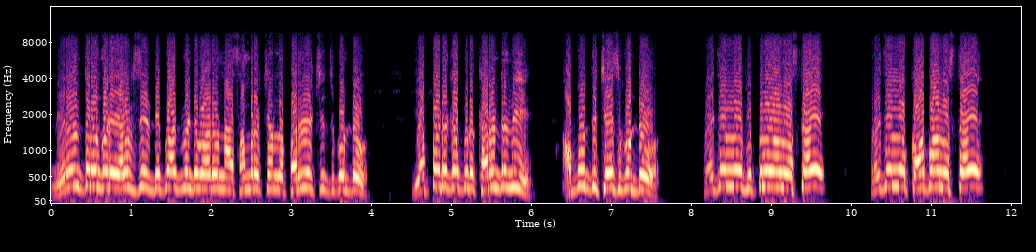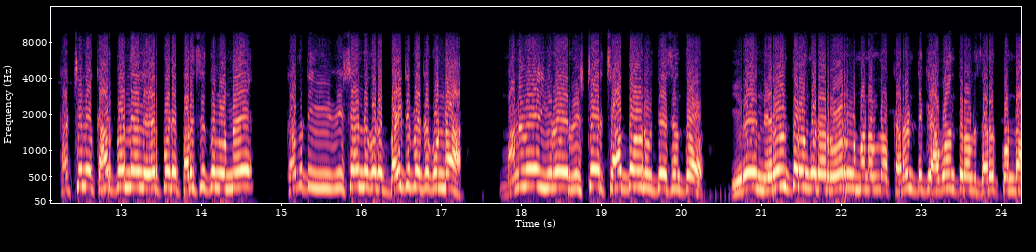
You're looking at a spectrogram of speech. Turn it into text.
నిరంతరం కూడా ఎలక్ట్రిసిటీ డిపార్ట్మెంట్ వారు నా సంరక్షణలో పరిరక్షించుకుంటూ ఎప్పటికప్పుడు కరెంటుని అభివృద్ధి చేసుకుంటూ ప్రజల్లో విప్లవాలు వస్తాయి ప్రజల్లో కోపాలు వస్తాయి కక్షలు కార్పణ్యాలు ఏర్పడే పరిస్థితులు ఉన్నాయి. కాబట్టి ఈ విషయాన్ని కూడా బయట పెట్టకుండా మనమే ఈరోజు రిస్టోర్ చేద్దామనే ఉద్దేశంతో ఈరోజు నిరంతరం కూడా రూరల్ మండలంలో కరెంటుకి అవాంతరాలు జరగకుండా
